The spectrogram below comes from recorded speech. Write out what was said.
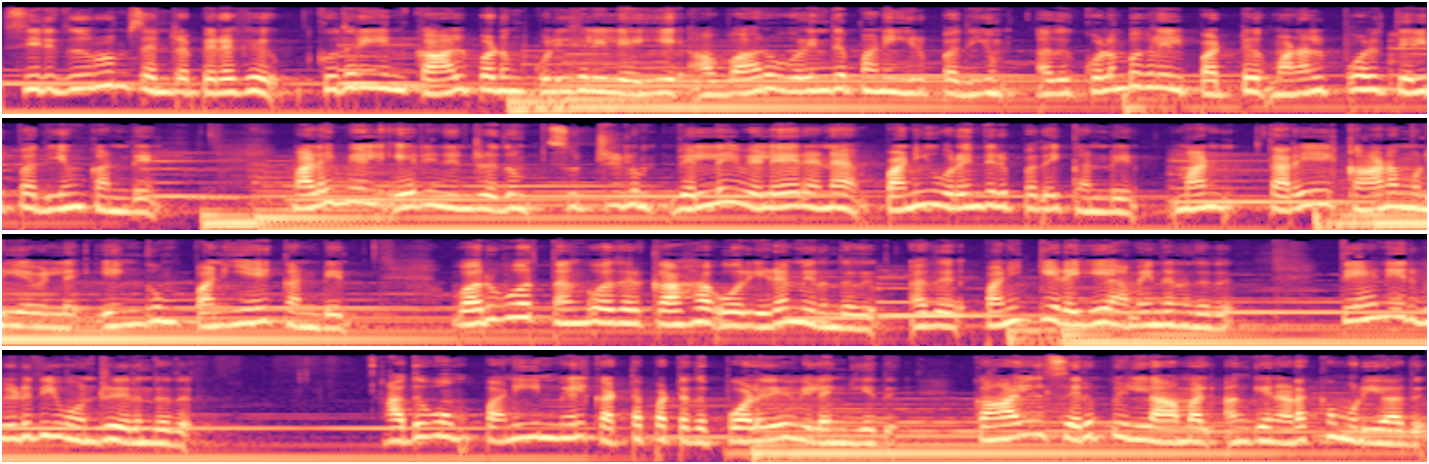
சிறிது தூரம் சென்ற பிறகு குதிரையின் கால்படும் குழிகளிலேயே அவ்வாறு உறைந்த பனி இருப்பதையும் அது குழம்புகளில் பட்டு மணல் போல் தெரிப்பதையும் கண்டேன். மலைமேல் ஏறி நின்றதும் சுற்றிலும் வெள்ளை வெளேரென பனி உறைந்திருப்பதைக் கண்டேன். மண் தரையை காண முடியவில்லை எங்கும் பனியே கண்டேன். வருவோர் தங்குவதற்காக ஒரு இடம் இருந்தது அது பனிக்கிடையே அமைந்திருந்தது. தேநீர் விடுதி ஒன்று இருந்தது. அதுவும் பனியின் மேல் கட்டப்பட்டது போலவே விளங்கியது. காலில் செருப்பு இல்லாமல் அங்கே நடக்க முடியாது.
